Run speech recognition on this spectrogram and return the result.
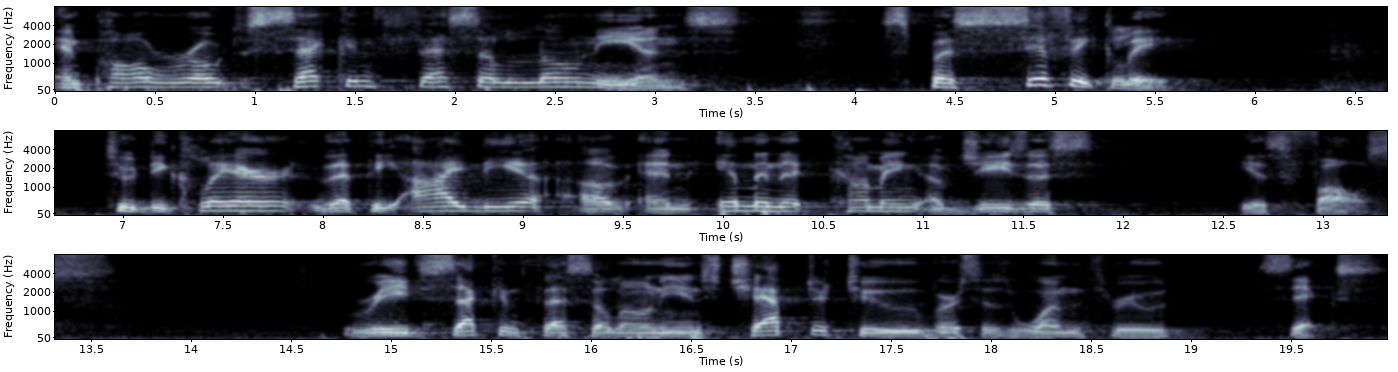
And Paul wrote Second Thessalonians specifically to declare that the idea of an imminent coming of Jesus is false. Read Second Thessalonians chapter 2 verses 1 through 6.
